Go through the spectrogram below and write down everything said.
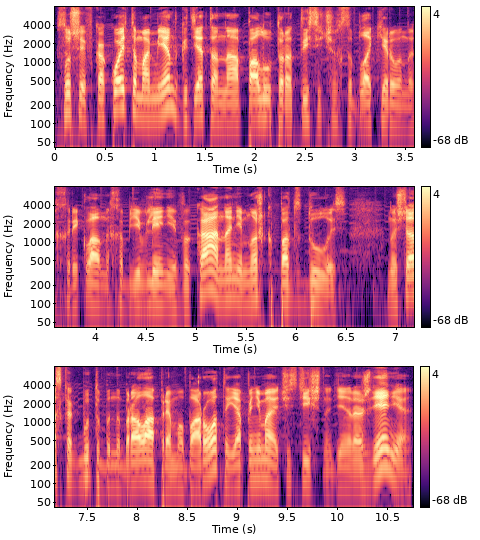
Слушай, в какой-то момент где-то на полутора тысячах заблокированных рекламных объявлений в ВК она немножко подсдулась. Но сейчас как будто бы набрала прям обороты. Я понимаю, частично день рождения,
